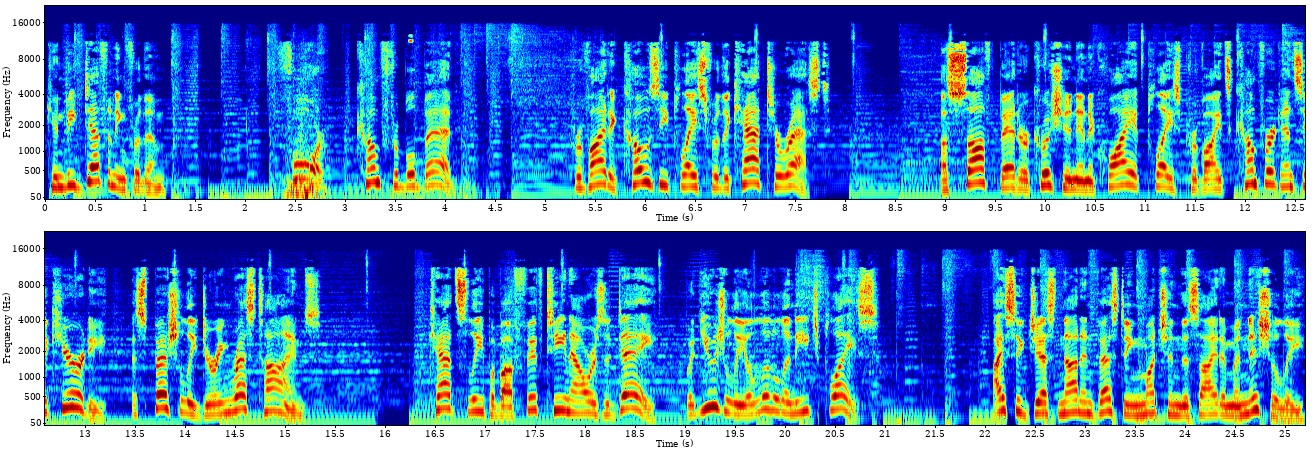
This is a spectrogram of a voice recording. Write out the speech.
can be deafening for them. 4. Comfortable bed. Provide a cozy place for the cat to rest. A soft bed or cushion in a quiet place provides comfort and security, especially during rest times. Cats sleep about 15 hours a day, but usually a little in each place. I suggest not investing much in this item initially,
